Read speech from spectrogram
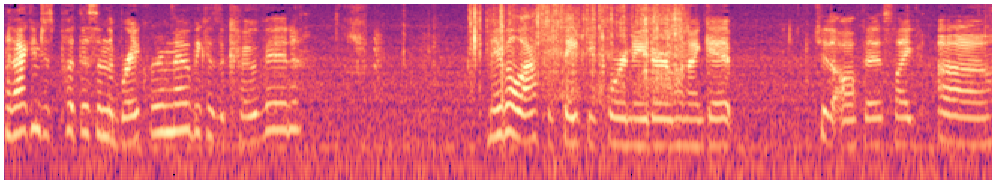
if I can just put this in the break room though because of COVID. Maybe I'll ask the safety coordinator when I get to the office. Like, uh,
